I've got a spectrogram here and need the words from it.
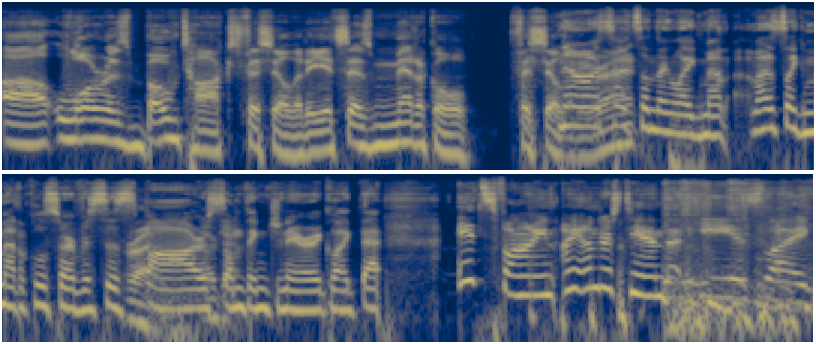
uh, Laura's Botox facility. It says medical facility, No, it right? said something like med- it's like medical services Right, spa or okay. something generic like that. It's fine. I understand that he is like,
